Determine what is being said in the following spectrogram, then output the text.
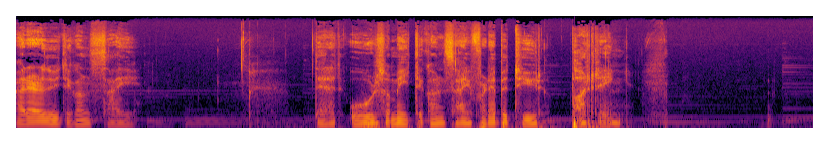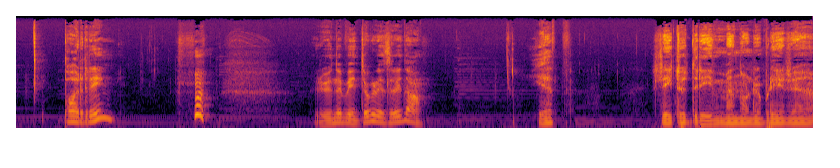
Her er det du ikke kan si. Det er et ord som jeg ikke kan si, for det betyr paring. Paring? Rune begynte å glise litt, da. Jepp. Slik du driver med når det blir uh,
